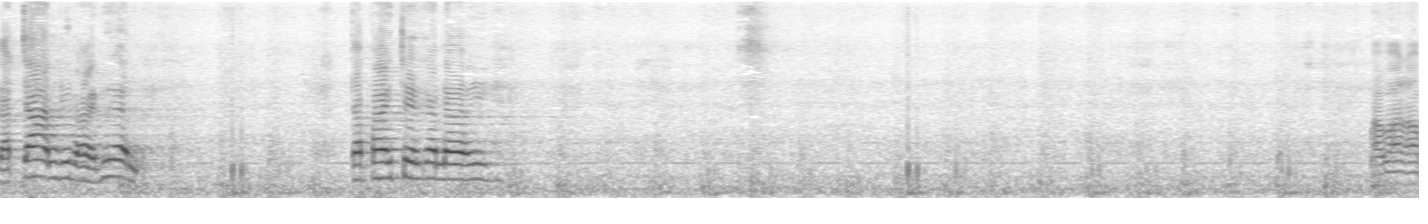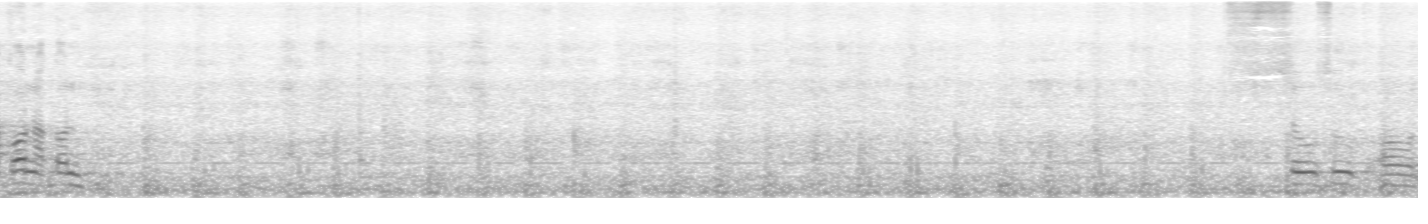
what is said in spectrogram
จัดจ้านอยู่ไหนเพื่อน กลับไปเจอกันในบาบาอาโนออกนสู้สู้โอน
